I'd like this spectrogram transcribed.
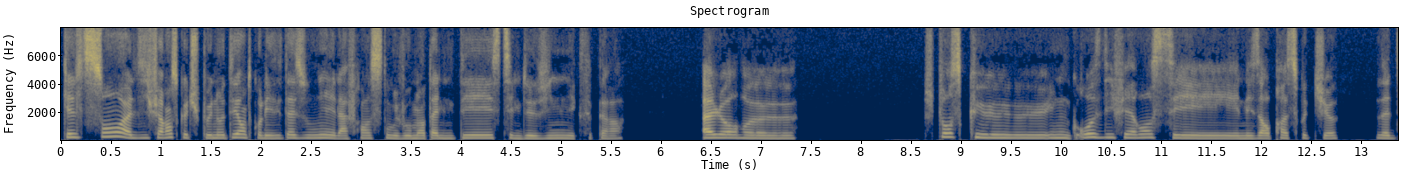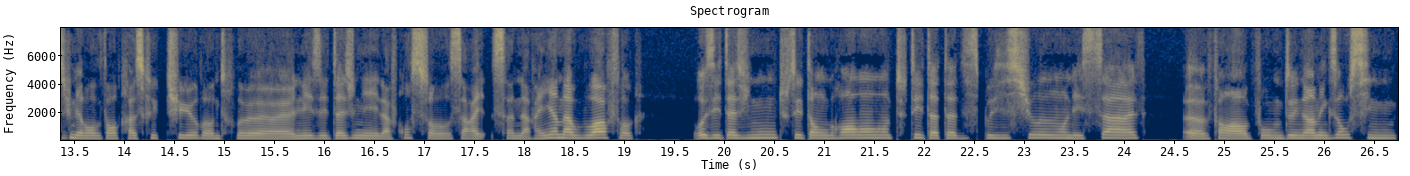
Quelles sont euh, les différences que tu peux noter entre les États-Unis et la France niveau mentalité, style de vie, etc. Alors, euh, je pense que une grosse différence, c'est les infrastructures. La différence d'infrastructures entre euh, les États-Unis et la France, ça- n'a rien à voir. Aux États-Unis, tout est en grand, tout est à ta disposition, les salles. Euh, Enfin, pour vous donner un exemple, si,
